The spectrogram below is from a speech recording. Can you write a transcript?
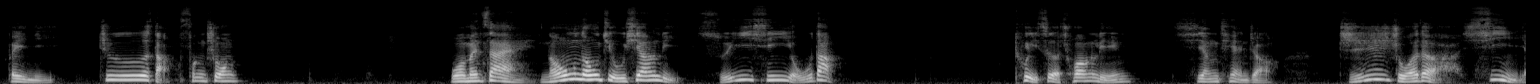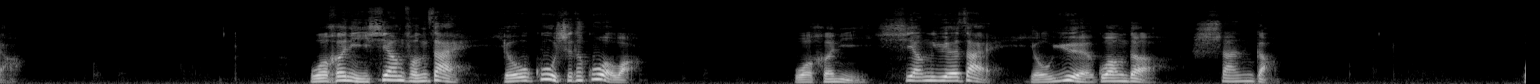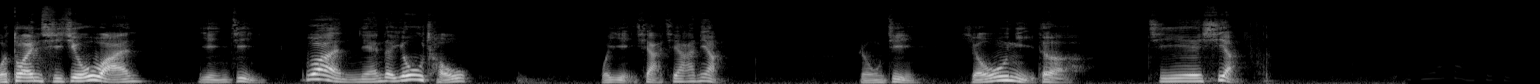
为你遮挡风霜。我们在浓浓酒香里随心游荡。褪色窗棂镶嵌着执着的信仰。我和你相逢在。有故事的过往，我和你相约在有月光的山岗。我端起酒碗，饮尽万年的忧愁。我饮下佳酿，融进有你的街巷。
